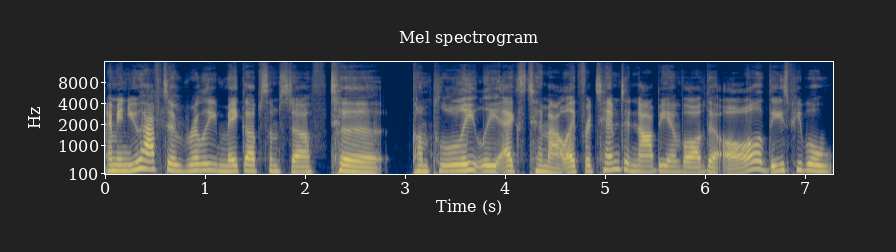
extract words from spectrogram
I mean, you have to really make up some stuff to completely X Tim out. Like for Tim to not be involved at all, these people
